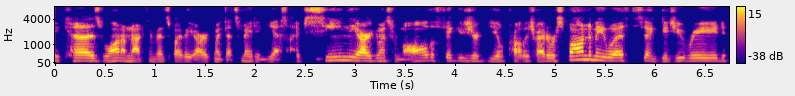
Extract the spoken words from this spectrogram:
Because one, I'm not convinced by the argument that's made. And yes, I've seen the arguments from all the figures you will probably try to respond to me with, saying, "Did you read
